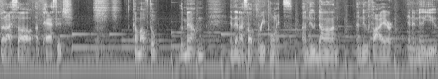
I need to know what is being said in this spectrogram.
But I saw a passage come off the, the mountain, and then I saw three points a new dawn, a new fire, and a new you.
